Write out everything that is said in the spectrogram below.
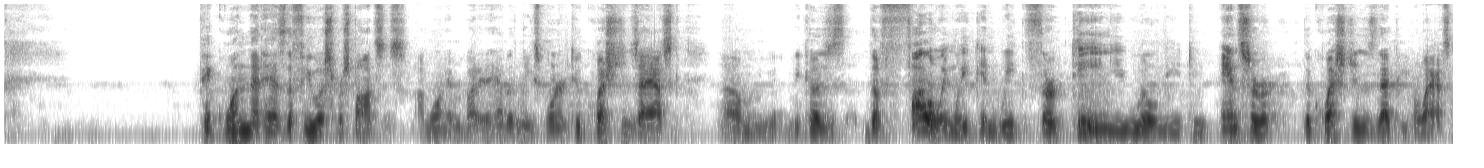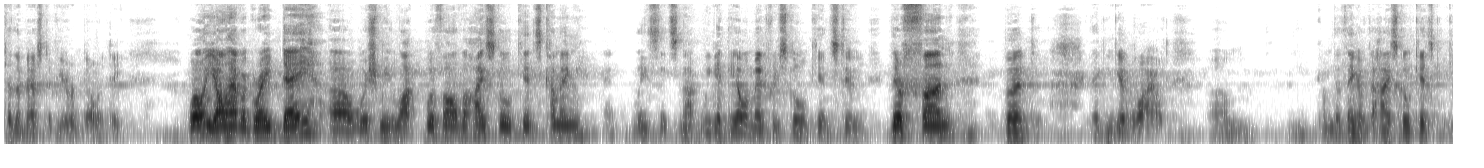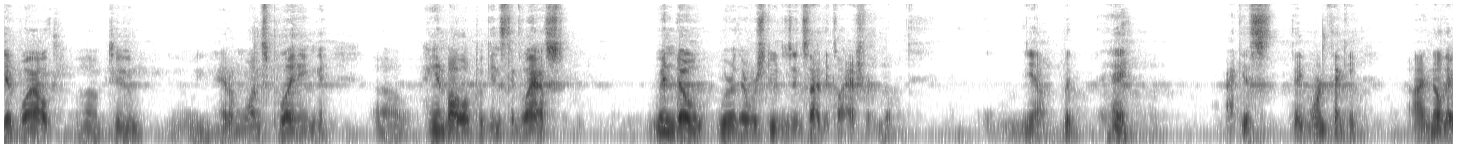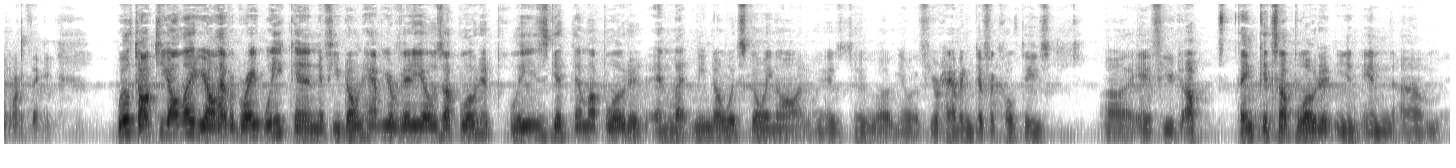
Pick one that has the fewest responses. I want everybody to have at least one or two questions asked um, because the following week, in week 13, you will need to answer the questions that people ask to the best of your ability. Well, y'all have a great day. Uh, wish me luck with all the high school kids coming. At least it's not, we get the elementary school kids too. They're fun, but they can get wild. Um, come to think of it, the high school kids can get wild uh, too. We had them once playing uh, handball up against the glass window where there were students inside the classroom. But yeah, but hey, I guess they weren't thinking. I know they weren't thinking. We'll talk to y'all later. Y'all have a great week, and if you don't have your videos uploaded, please get them uploaded and let me know what's going on. As to uh, you know, if you're having difficulties, uh, if you up, think it's uploaded in, in um,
